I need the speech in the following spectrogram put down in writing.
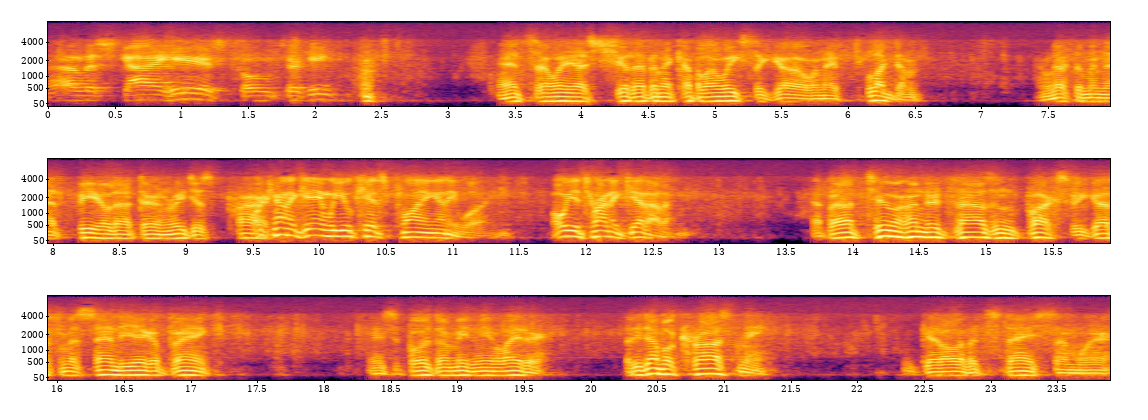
Well, this guy here is cold turkey. That's the way it should have been a couple of weeks ago when I plugged him. And left him in that field out there in Regis Park. What kind of game were you kids playing anyway? What were you trying to get out of him? About 200,000 bucks we got from a San Diego bank. They supposed to meet me later. But he double crossed me. He got all of it stashed somewhere.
